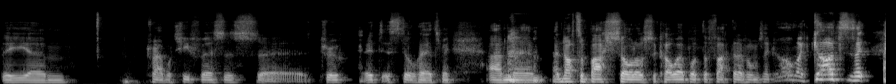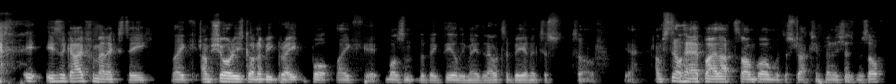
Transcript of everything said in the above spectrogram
the um, tribal chief versus uh, Drew. It, it still hurts me, and um, and not to bash Solo Sikoa, but the fact that everyone's like, "Oh my god," it's like he's a guy from NXT. Like I'm sure he's going to be great, but like it wasn't the big deal he made it out to be, and it just sort of yeah. I'm still hurt by that, so I'm going with distraction finishes myself.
